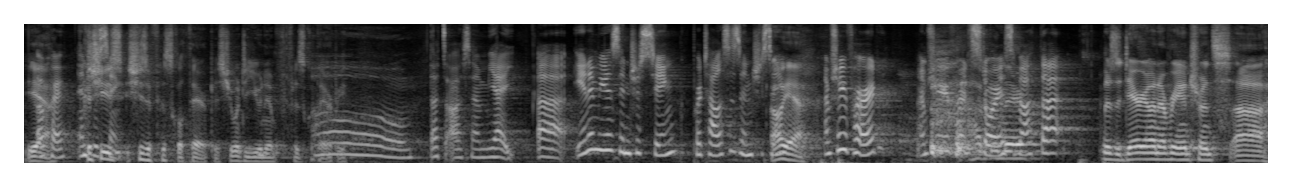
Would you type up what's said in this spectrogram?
Yeah. Okay. Because Interesting. she's she's a physical therapist. She went to UNM for physical therapy. Oh, that's awesome. Yeah, uh, is interesting. Portales is interesting. Oh, yeah. I'm sure you've heard. I'm sure you've heard stories about that. There's a dairy on every entrance. Uh,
